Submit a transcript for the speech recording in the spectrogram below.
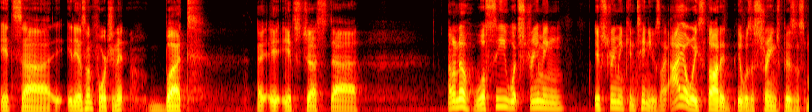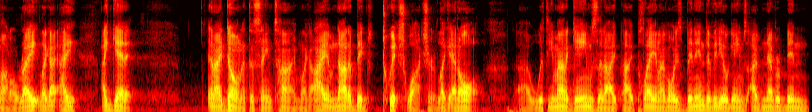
It's uh, it is unfortunate, but it, it's just uh, I don't know. We'll see what streaming if streaming continues. Like I always thought it, it was a strange business model, right? Like I, I I get it. And I don't at the same time. Like I am not a big Twitch watcher, like at all. Uh, with the amount of games that I, I play, and I've always been into video games, I've never been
